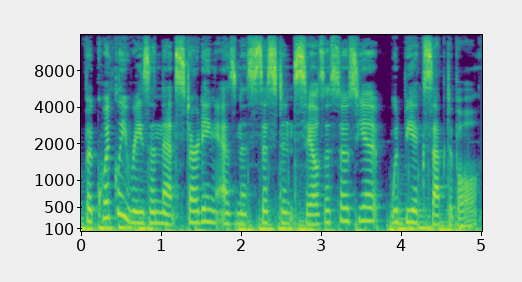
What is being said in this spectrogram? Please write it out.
but quickly reasoned that starting as an assistant sales associate would be acceptable,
